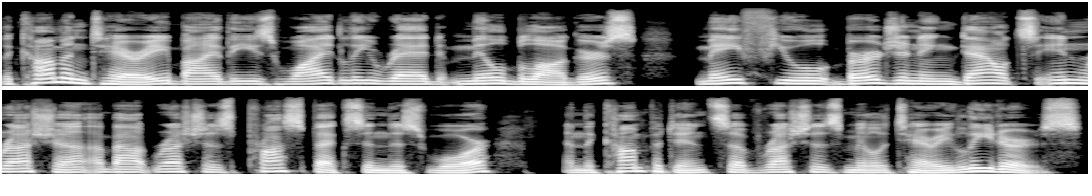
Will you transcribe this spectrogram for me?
the commentary by these widely read milbloggers may fuel burgeoning doubts in Russia about Russia's prospects in this war and the competence of Russia's military leaders.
